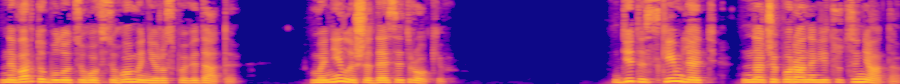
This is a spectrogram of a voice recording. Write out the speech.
не варто було цього всього мені розповідати. Мені лише 10 років. Діти скимлять, наче поранені цуценята,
